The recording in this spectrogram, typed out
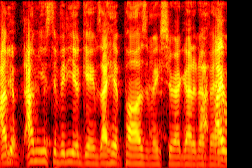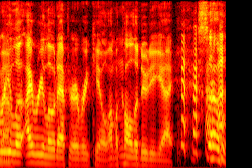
I'm you know, I'm used to video games. I hit pause to make sure I got enough I ammo. reload. I reload after every kill. I'm a Call of Duty guy. So,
